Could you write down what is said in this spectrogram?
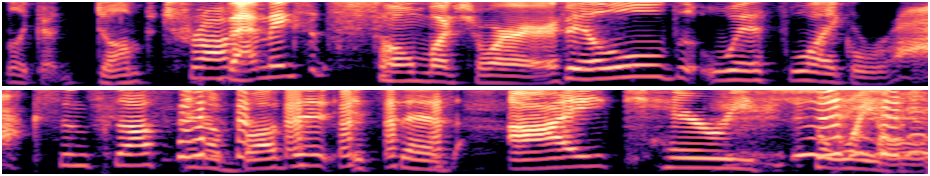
like a dump truck. That makes it so much worse. filled with like rocks and stuff and above it it says i carry soil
